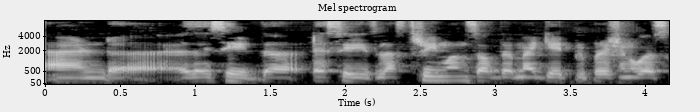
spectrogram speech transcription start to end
And as I said, the test series last three months of the my gate preparation was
